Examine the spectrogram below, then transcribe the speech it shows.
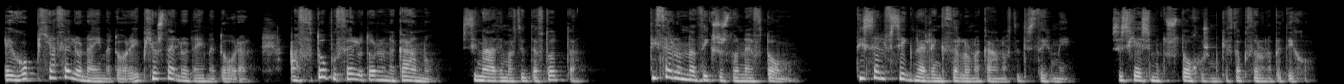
εγώ ποια θέλω να είμαι τώρα ή ποιος θέλω να είμαι τώρα. Αυτό που θέλω τώρα να κάνω συνάδει με αυτή την ταυτότητα. Τι θέλω να δείξω στον εαυτό μου. Τι self-signaling θέλω να κάνω αυτή τη στιγμή σε σχέση με τους στόχους μου και αυτά που θέλω να πετύχω.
